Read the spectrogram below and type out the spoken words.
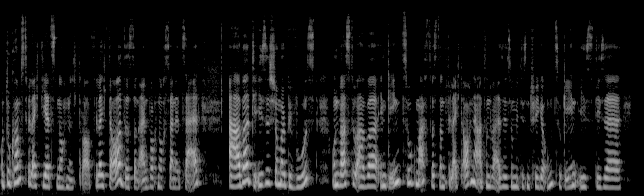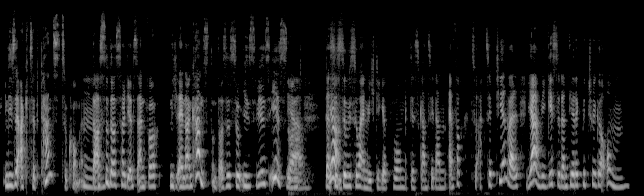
Und du kommst vielleicht jetzt noch nicht drauf. Vielleicht dauert das dann einfach noch seine Zeit. Aber dir ist es schon mal bewusst. Und was du aber im Gegenzug machst, was dann vielleicht auch eine Art und Weise ist, um mit diesem Trigger umzugehen, ist diese, in diese Akzeptanz zu kommen. Mhm. Dass du das halt jetzt einfach nicht ändern kannst und dass es so ist, wie es ist. Ja. Und das ja. ist sowieso ein wichtiger Punkt, das Ganze dann einfach zu akzeptieren, weil ja, wie gehst du dann direkt mit Trigger um?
